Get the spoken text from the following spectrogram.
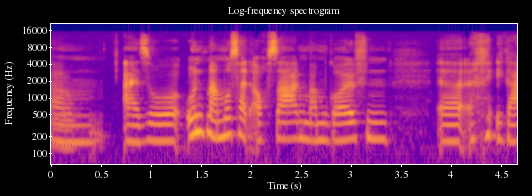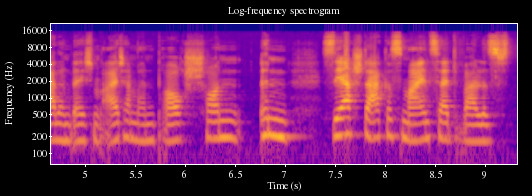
Ähm, also, und man muss halt auch sagen, beim Golfen, äh, egal in welchem Alter, man braucht schon ein sehr starkes Mindset, weil es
